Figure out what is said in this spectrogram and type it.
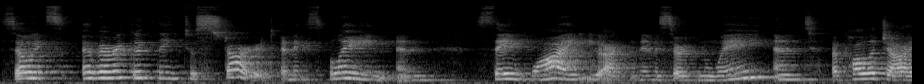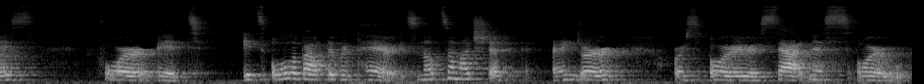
So it's a very good thing to start and explain and say why you acted in a certain way and apologize for it. It's all about the repair. It's not so much that anger or, or sadness or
